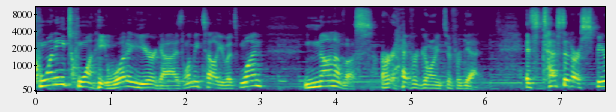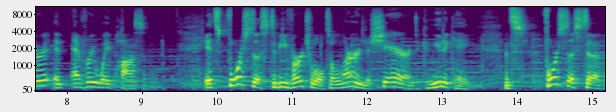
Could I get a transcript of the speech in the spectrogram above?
2020, what a year, guys. Let me tell you, it's one none of us are ever going to forget. It's tested our spirit in every way possible. It's forced us to be virtual, to learn, to share, and to communicate. It's forced us to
